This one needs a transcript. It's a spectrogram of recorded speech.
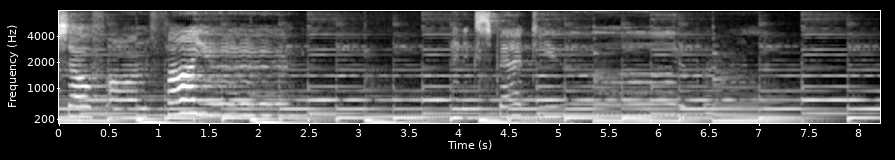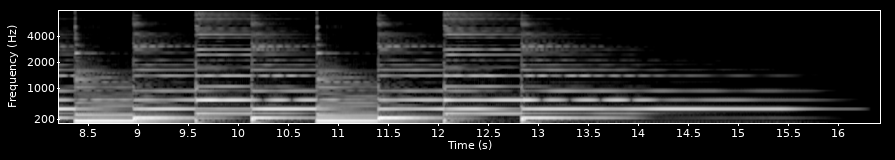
Myself on fire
